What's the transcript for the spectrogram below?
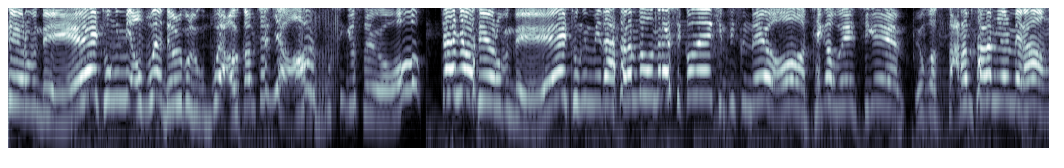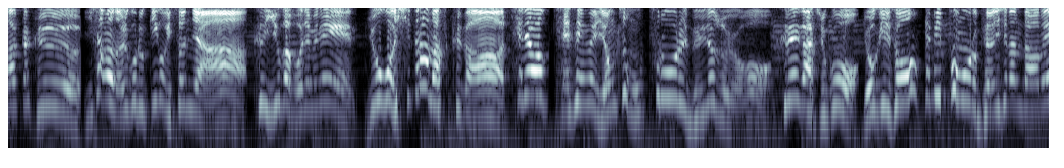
안녕하세요 여러분들. 동입니다. 어 뭐야 내 얼굴 이거 뭐야? 아 깜짝이야. 아 못생겼어요? 자 안녕하세요 여러분들. 동입니다. 사람도 오늘 하실 거는 김피스인데요. 어, 제가 왜 지금 요거 사람 사람 열매랑 아까 그 이상한 얼굴을 끼고 있었냐? 그 이유가 뭐냐면은 요거 히드라 마스크가 체력 재생을 0.5%를 늘려줘요. 그래가지고 여기서 헤비폼으로 변신한 다음에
